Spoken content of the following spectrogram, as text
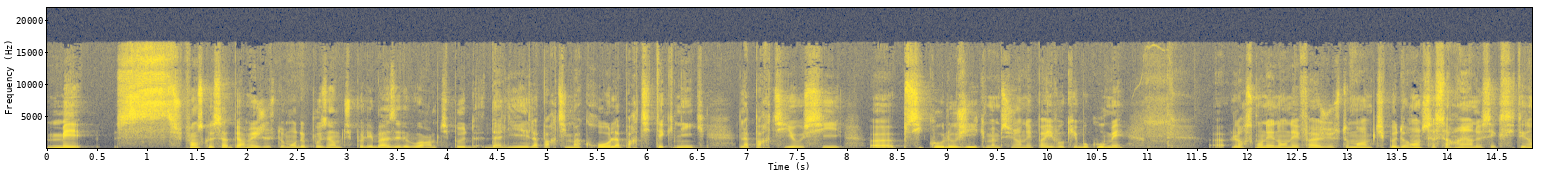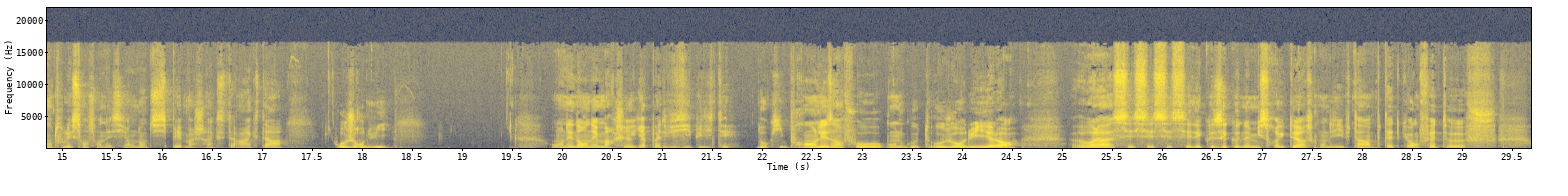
mais je pense que ça permet justement de poser un petit peu les bases et de voir un petit peu d'allier la partie macro, la partie technique, la partie aussi euh, psychologique, même si j'en ai pas évoqué beaucoup, mais lorsqu'on est dans des phases justement un petit peu de range, ça sert à rien de s'exciter dans tous les sens en essayant d'anticiper, machin, etc. Aujourd'hui, on est dans des marchés où il n'y a pas de visibilité. Donc il prend les infos au compte-goutte aujourd'hui. Alors euh, voilà, c'est les économistes Reuters qui ont dit putain, peut-être qu'en fait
